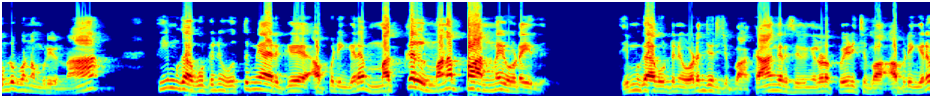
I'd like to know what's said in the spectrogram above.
உண்டு பண்ண முடியும்னா திமுக கூட்டணி ஒத்துமையா இருக்கு அப்படிங்கிற மக்கள் மனப்பான்மை உடையுது. திமுக கூட்டணி உடஞ்சிருச்சுப்பா காங்கிரஸ் இவங்களோட போயிடுச்சுப்பா அப்படிங்கிற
